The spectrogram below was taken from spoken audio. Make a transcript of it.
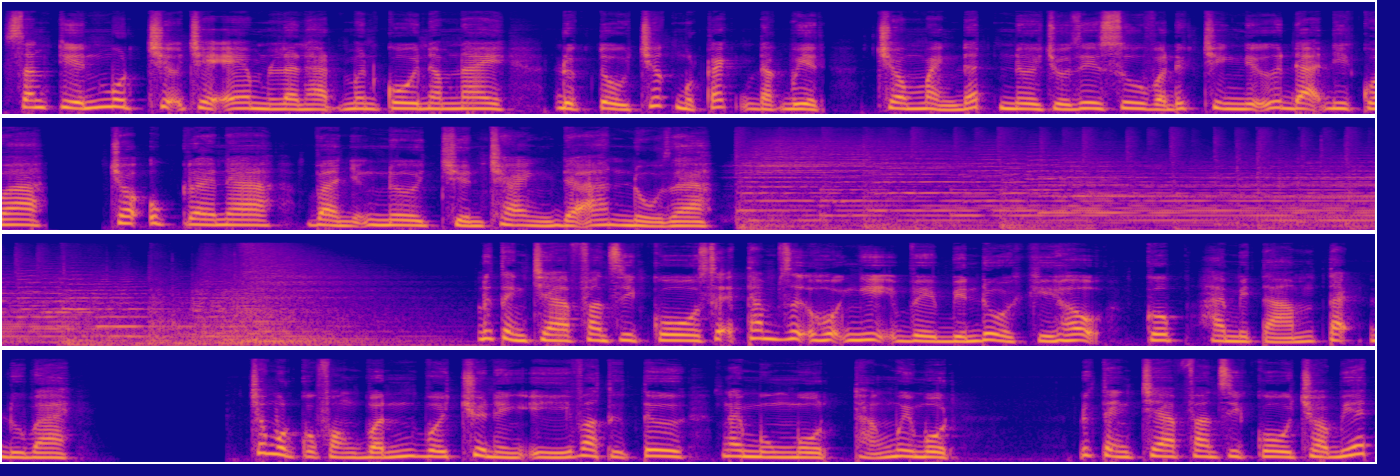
sáng kiến một triệu trẻ em lần hạt mân côi năm nay được tổ chức một cách đặc biệt cho mảnh đất nơi Chúa Giêsu và Đức Trinh Nữ đã đi qua, cho Ukraine và những nơi chiến tranh đã nổ ra. Đức Thánh Cha Francisco sẽ tham dự hội nghị về biến đổi khí hậu COP28 tại Dubai. Trong một cuộc phỏng vấn với truyền hình Ý vào thứ Tư ngày 1 tháng 11, Đức Thánh Cha Francisco cho biết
